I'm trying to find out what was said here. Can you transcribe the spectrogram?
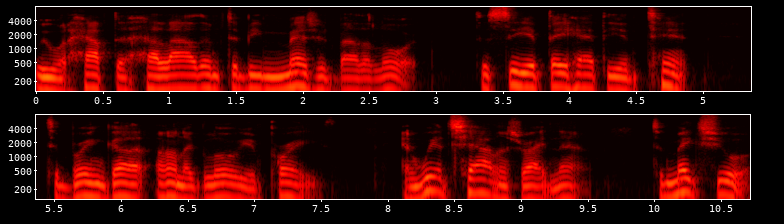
we would have to allow them to be measured by the Lord to see if they had the intent to bring God honor, glory, and praise. And we're challenged right now to make sure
